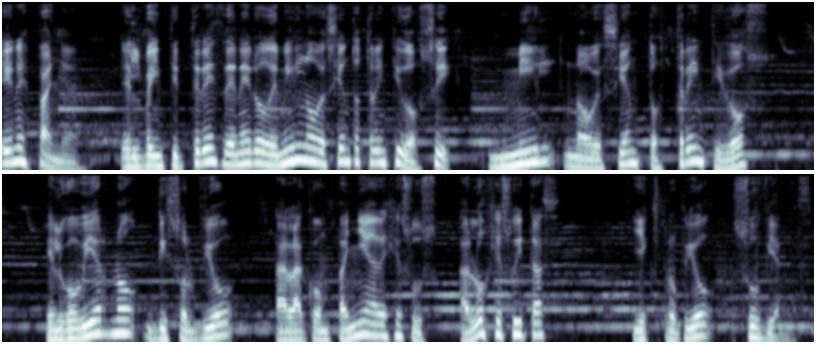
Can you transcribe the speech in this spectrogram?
En España, el 23 de enero de 1932, sí, 1932, el gobierno disolvió a la Compañía de Jesús, a los jesuitas, y expropió sus bienes.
